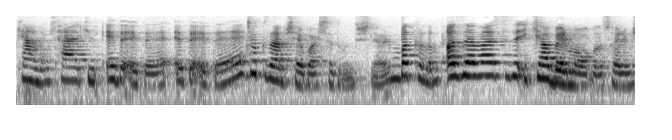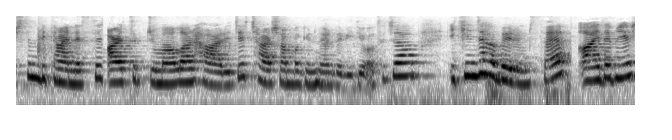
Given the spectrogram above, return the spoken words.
kendimi telkin ede ede ede ede çok güzel bir şey başladığımı düşünüyorum. Bakalım. Az evvel size iki haberim olduğunu söylemiştim. Bir tanesi artık cumalar harici çarşamba günleri de video atacağım. İkinci haberim ise ayda bir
